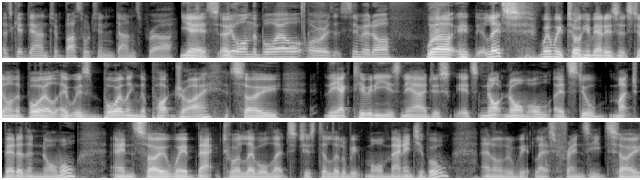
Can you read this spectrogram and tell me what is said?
Let's get down to Busselton, Dunsborough. Yeah, Is it so- still on the boil or is it simmered off? Well, it, let's when we're talking about is it still on the boil? It was boiling the pot dry. So the activity is now just it's not normal. It's still much better than normal, and so we're back to a level that's just a little bit more manageable and a little bit less frenzied. So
